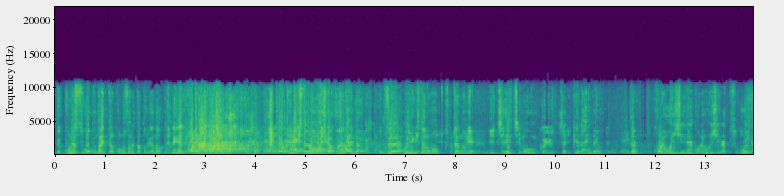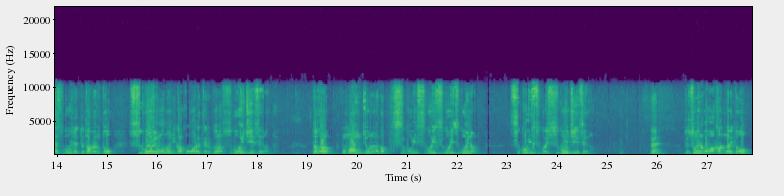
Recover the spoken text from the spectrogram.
でこれすごくないったら殺された鳥は納得できないだって生きてるもんしか食えないんだよ。全部生きてるもん食ってんのにいちいち文句言っちゃいけないんだよって。でこれ美味しいねこれ美味しいねすごいねすごいねって食べるとすごいものに囲まれてるからすごい人生なんだよ。だからもう毎日俺なんかすごいすごいすごいすごいなの。すごいすごいすごい人生なの。ね？でそういうのが分かんないと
